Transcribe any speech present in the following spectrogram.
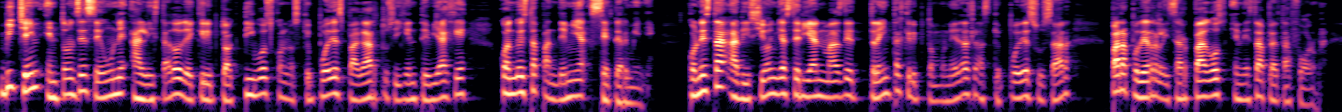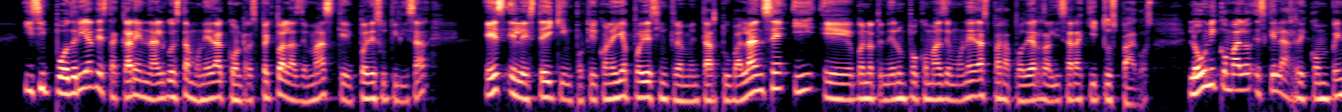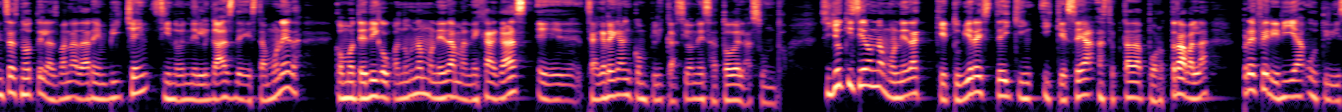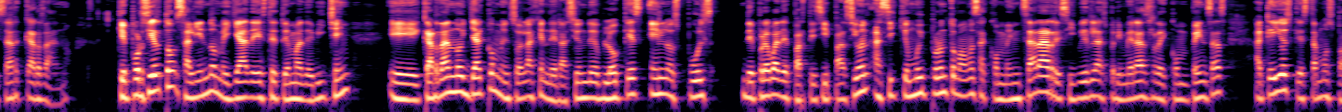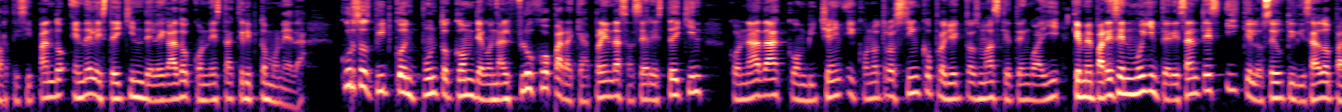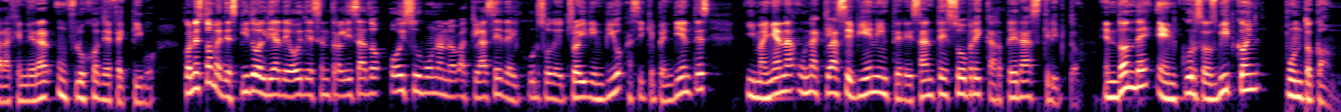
VeChain entonces se une al listado de criptoactivos con los que puedes pagar tu siguiente viaje cuando esta pandemia se termine. Con esta adición ya serían más de 30 criptomonedas las que puedes usar para poder realizar pagos en esta plataforma. Y si podría destacar en algo esta moneda con respecto a las demás que puedes utilizar, es el staking, porque con ella puedes incrementar tu balance y, eh, bueno, tener un poco más de monedas para poder realizar aquí tus pagos. Lo único malo es que las recompensas no te las van a dar en VeChain, sino en el gas de esta moneda. Como te digo, cuando una moneda maneja gas, eh, se agregan complicaciones a todo el asunto. Si yo quisiera una moneda que tuviera staking y que sea aceptada por Travala, preferiría utilizar Cardano. Que por cierto, saliéndome ya de este tema de VeChain, eh, Cardano ya comenzó la generación de bloques en los pools de prueba de participación, así que muy pronto vamos a comenzar a recibir las primeras recompensas aquellos que estamos participando en el staking delegado con esta criptomoneda cursosbitcoin.com diagonal flujo para que aprendas a hacer staking con ADA, con VeChain y con otros 5 proyectos más que tengo ahí que me parecen muy interesantes y que los he utilizado para generar un flujo de efectivo. Con esto me despido el día de hoy descentralizado. Hoy subo una nueva clase del curso de TradingView, así que pendientes. Y mañana una clase bien interesante sobre carteras cripto. ¿En dónde? En cursosbitcoin.com.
